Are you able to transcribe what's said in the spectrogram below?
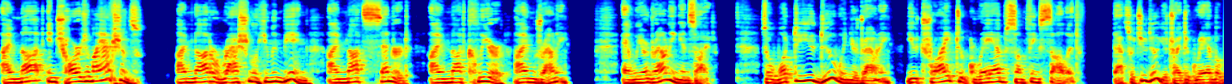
I'm not in charge of my actions. I'm not a rational human being. I'm not centered. I'm not clear. I'm drowning. And we are drowning inside. So, what do you do when you're drowning? You try to grab something solid. That's what you do. You try to grab a,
